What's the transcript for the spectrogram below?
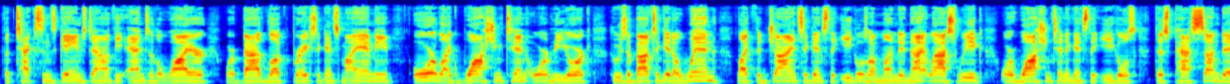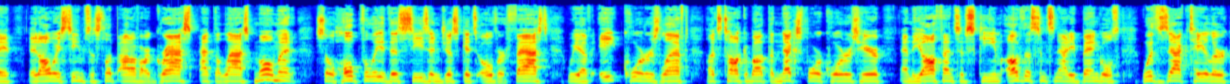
the Texans games down at the end to the wire where bad luck breaks against Miami, or like Washington or New York, who's about to get a win, like the Giants against the Eagles on Monday night last week, or Washington against the Eagles this past Sunday. It always seems to slip out of our grasp at the last moment, so hopefully this season just gets over fast. We have eight quarters left. Let's talk about the next four quarters here and the offensive scheme of the Cincinnati Bengals with Zac Taylor,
